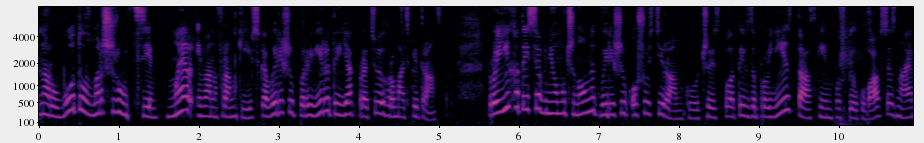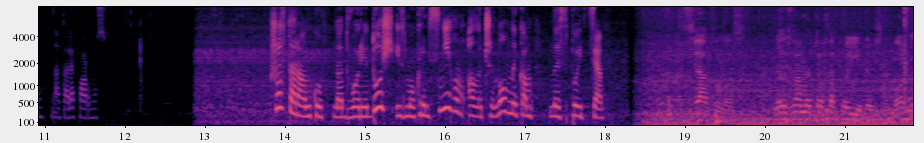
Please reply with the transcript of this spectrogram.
На роботу в маршрутці мер Івано-Франківська вирішив перевірити, як працює громадський транспорт. Проїхатися в ньому чиновник вирішив о 6 ранку. Чи сплатив за проїзд та з ким поспілкувався, знає Наталя Фармус. Шоста ранку. На дворі дощ із мокрим снігом, але чиновникам не спиться. Свято у нас. Ми з вами трохи проїдемося. Можна?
